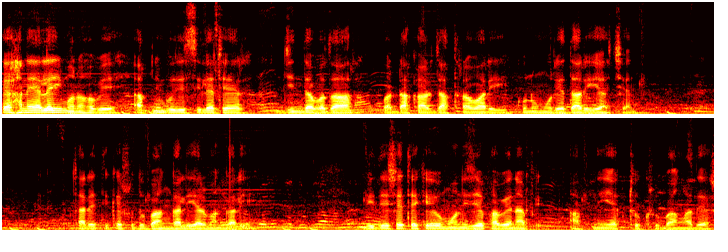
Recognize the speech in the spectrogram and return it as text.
এখানে এলেই মনে হবে আপনি বুঝি সিলেটের জিন্দাবাজার বা ঢাকার যাত্রাবাড়ি কোনো মুড়ে দাঁড়িয়ে আছেন। চারিদিকে শুধু বাঙালি আর বাঙালি। বিদেশে থেকেও মনিজে পাবেন আপ- আপনি এক টুকরো বাংলাদেশ।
